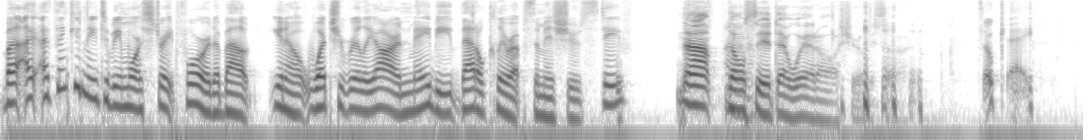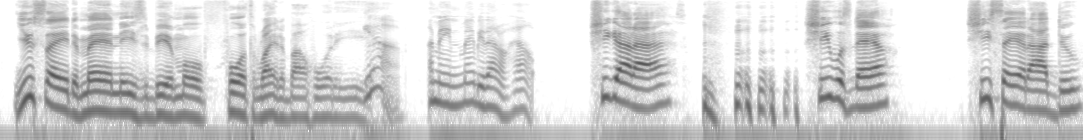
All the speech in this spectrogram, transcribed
But I, I, think you need to be more straightforward about, you know, what you really are, and maybe that'll clear up some issues. Steve? No, nah, don't, don't see it that way at all, Shirley. Sorry. it's okay. You say the man needs to be more forthright about what he is. Yeah. I mean, maybe that'll help. She got eyes. she was there. She said, I do.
